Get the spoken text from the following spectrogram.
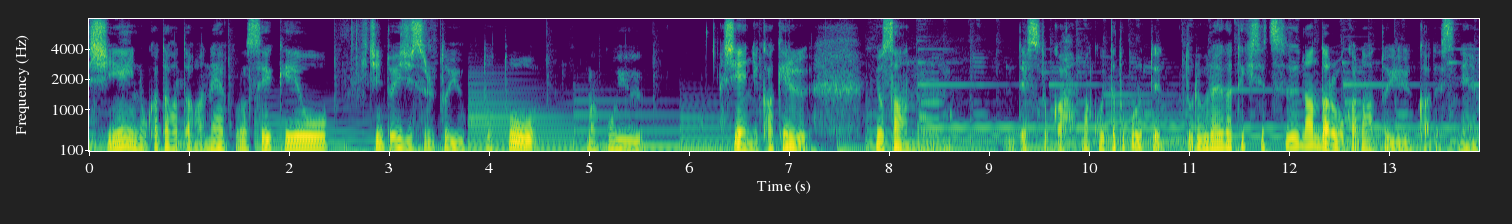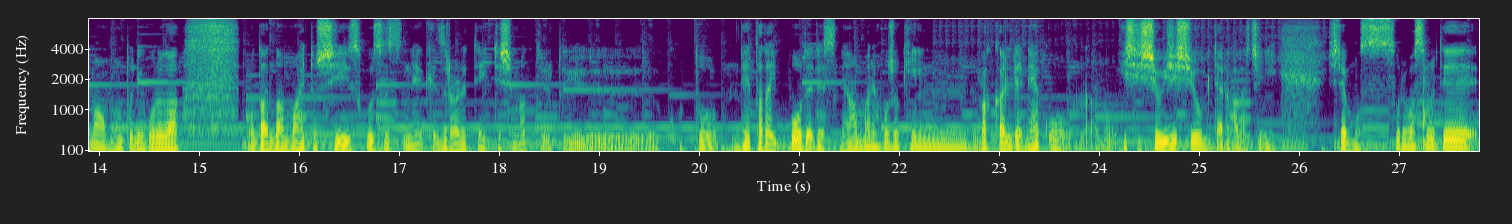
支援員の方々がね、この生計をきちんと維持するということと、まあ、こういう支援にかける予算ですとか、まあ、こういったところってどれぐらいが適切なんだろうかなというかですね、まあ本当にこれがもうだんだん毎年少しずつね、削られていってしまっているということで、ただ一方でですね、あんまり補助金ばっかりでね、こう、あの維持しよう維持しようみたいな形にしても、それはそれで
